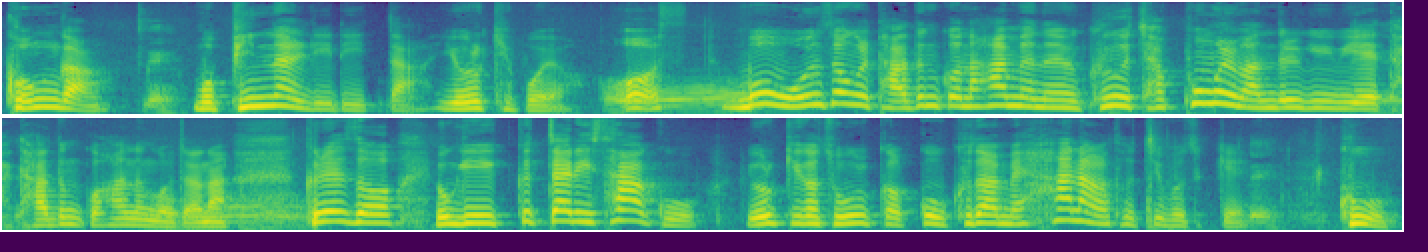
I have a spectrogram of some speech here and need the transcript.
건강, 네. 뭐 빛날 일이 있다. 이렇게 보여. 어, 오. 뭐 원성을 다듬거나 하면은 그 작품을 만들기 위해 다 다듬고 하는 거잖아. 그래서 여기 끝자리 사구 이렇게가 좋을 것 같고 그 다음에 하나가 더 집어줄게. 네. 구.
